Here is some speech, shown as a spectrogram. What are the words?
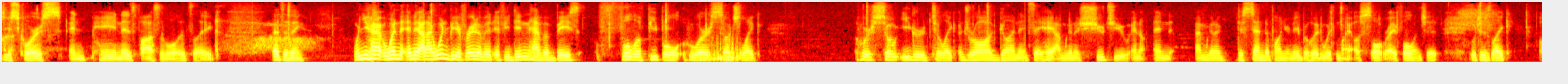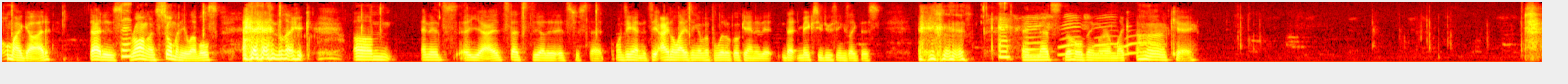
discourse and pain as possible. It's like that's the thing. When you have when and, and I wouldn't be afraid of it if you didn't have a base full of people who are such like who are so eager to like draw a gun and say, "Hey, I'm gonna shoot you," and and I'm gonna descend upon your neighborhood with my assault rifle and shit, which is like, oh my god, that is That- wrong on so many levels, and like, um, and it's uh, yeah, it's that's the other. It's just that once again, it's the idolizing of a political candidate that makes you do things like this, and that's the whole thing where I'm like, uh, okay.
